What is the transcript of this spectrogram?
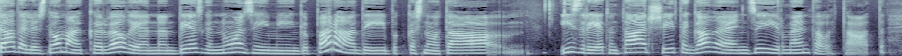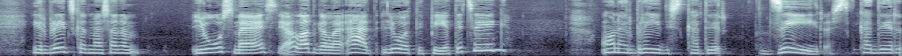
Tādēļ es domāju, ka ir vēl viena diezgan nozīmīga parādība, kas no tā izriet, un tā ir šī gavēņa dzīvu mentalitāte. Ir brīdis, kad mēs ēdam, jūs, mēs, ja, Latvijā ēd ļoti pieticīgi, un ir brīdis, kad ir dzīves, kad ir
